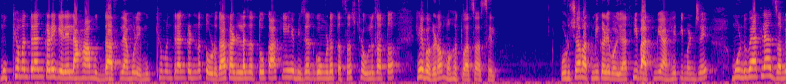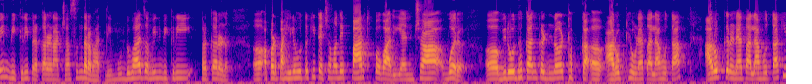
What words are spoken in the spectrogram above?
मुख्यमंत्र्यांकडे गेलेला हा मुद्दा असल्यामुळे मुख्यमंत्र्यांकडनं तोडगा काढला जातो का? की हे भिजत गोंगडं तसंच ठेवलं जातं? हे बघणं महत्वाचं असेल. पुढच्या बातमीकडे वळूयात. ही बातमी आहे ती म्हणजे मुंढव्यातल्या जमीन विक्री प्रकरणाच्या संदर्भातली. मुंढवा जमीन विक्री प्रकरण आपण पाहिलं होतं की त्याच्यामध्ये पार्थ पवार यांच्यावर विरोधकांकडनं ठपका आरोप ठेवण्यात आला होता. आरोप करण्यात आला होता की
